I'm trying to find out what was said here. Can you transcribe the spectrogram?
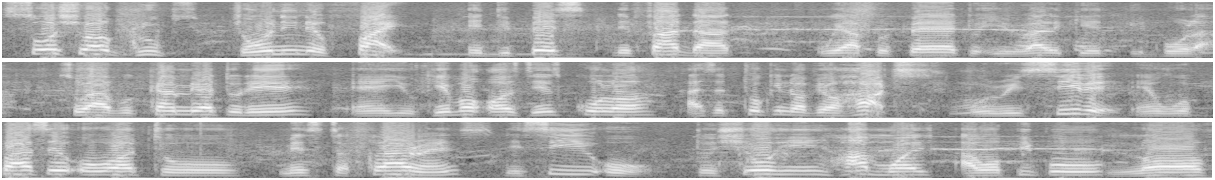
social groups joining the fight, it depicts the fact that we are prepared to eradicate Ebola. So I will come here today and you given us this color as a token of your heart. We receive it and we'll pass it over to Mr. Clarence, the CEO, to show him how much our people love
